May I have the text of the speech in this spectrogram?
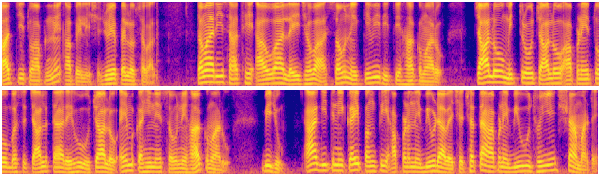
વાતચીતો આપણને આપેલી છે. જોઈએ પહેલો સવાલ. તમારી સાથે આવવા લઈ જવા સૌને કેવી રીતે હાંક મારો? ચાલો મિત્રો, ચાલો, આપણે તો બસ ચાલતા રહેવું, ચાલો, એમ કહીને સૌને હાંક મારું. બીજું આ ગીતની કઈ પંક્તિ આપણને બીવડાવે છે? છતાં આપણે બીવું જોઈએ શા માટે?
